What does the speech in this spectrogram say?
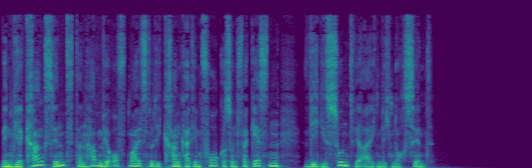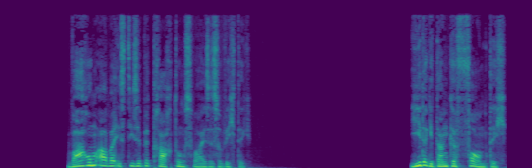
Wenn wir krank sind, dann haben wir oftmals nur die Krankheit im Fokus und vergessen, wie gesund wir eigentlich noch sind. Warum aber ist diese Betrachtungsweise so wichtig? Jeder Gedanke formt dich.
